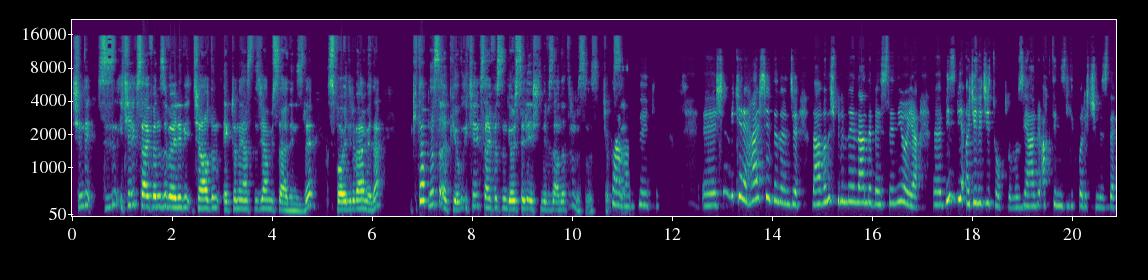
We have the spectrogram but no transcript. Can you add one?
Şimdi sizin içerik sayfanızı böyle bir çaldım ekrana yansıtacağım müsaadenizle. Spoiler vermeden. Kitap nasıl akıyor? Bu içerik sayfasının görseli eşliğinde bize anlatır mısınız? Çok güzel. Tamam, peki. Şimdi bir kere her şeyden önce davranış bilimlerinden de besleniyor ya biz bir aceleci toplumuz yani bir Akdenizlilik var içimizde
